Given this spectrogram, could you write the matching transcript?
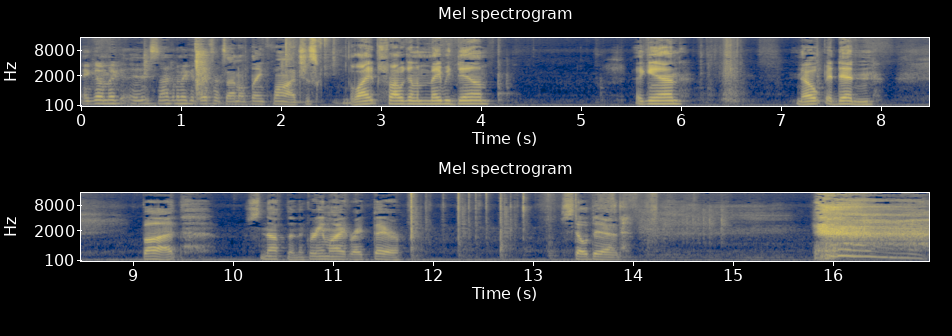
ain't gonna make it's not gonna make a difference. I don't think. Watch, the light's probably gonna maybe dim again. Nope, it didn't. But it's nothing. The green light right there, still dead. I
